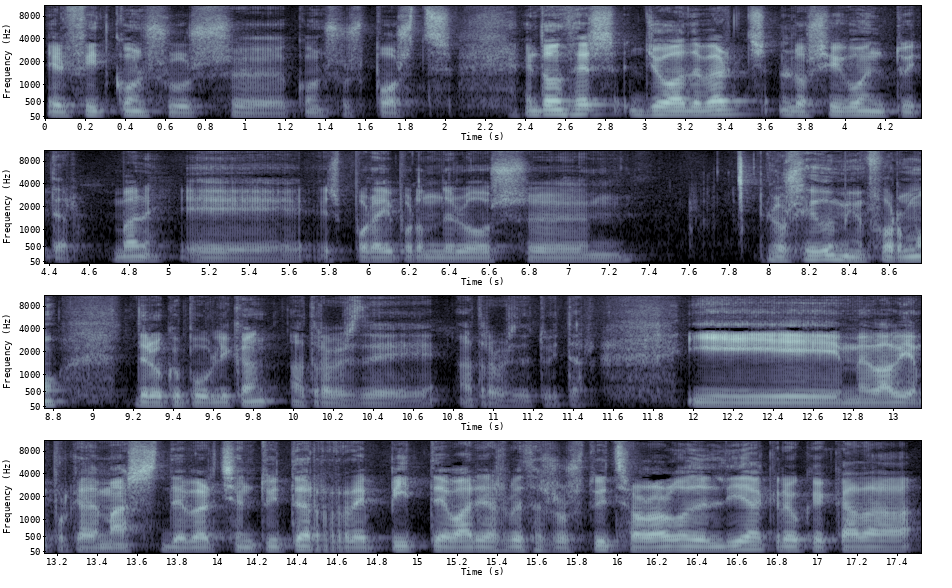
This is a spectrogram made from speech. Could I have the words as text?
el feed con sus, eh, con sus posts. Entonces, yo a The lo sigo en Twitter, ¿vale? Eh, es por ahí por donde los, eh, los sigo y me informo de lo que publican a través de, a través de Twitter. Y me va bien, porque además The Verge en Twitter repite varias veces los tweets a lo largo del día. Creo que cada,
